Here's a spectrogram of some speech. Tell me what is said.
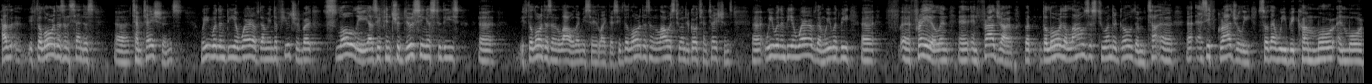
How, if the Lord doesn't send us uh, temptations, we wouldn't be aware of them in the future, but slowly, as if introducing us to these. Uh, if the Lord doesn't allow, let me say it like this if the Lord doesn't allow us to undergo temptations, uh, we wouldn't be aware of them. We would be uh, uh, frail and, and, and, fragile, but the Lord allows us to undergo them t- uh, as if gradually so that we become more and more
